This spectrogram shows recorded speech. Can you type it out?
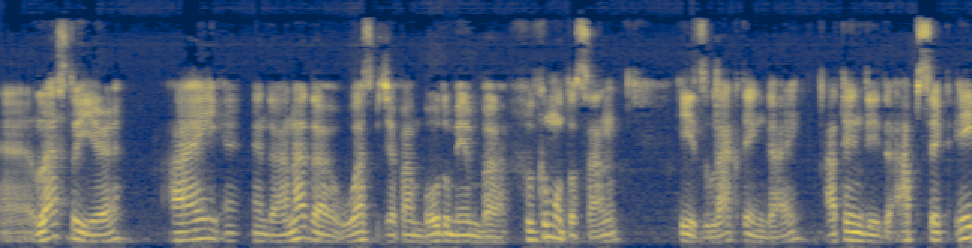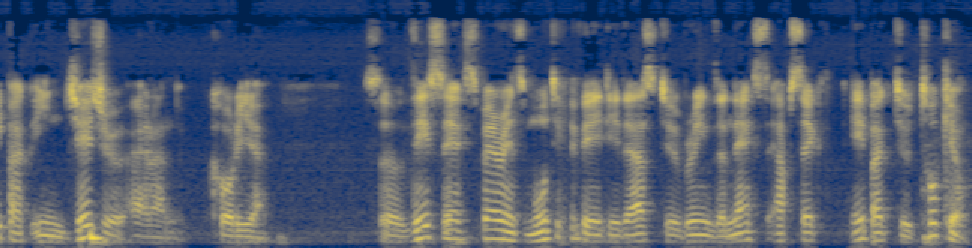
Uh, last year, I and another OWASP Japan board member, Fukumoto-san, he is Rakuten guy, attended AppSec APAC in Jeju Island, Korea. So this experience motivated us to bring the next AppSec APAC to Tokyo.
